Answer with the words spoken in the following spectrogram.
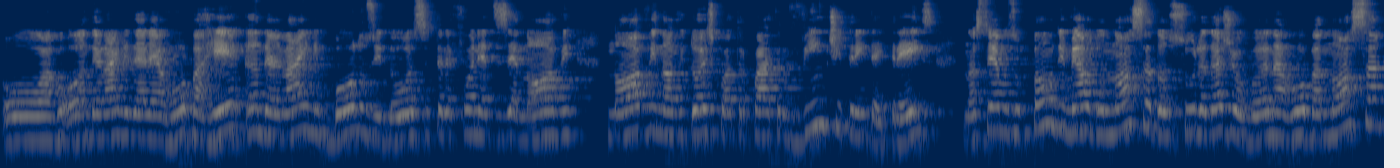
o, o underline dela é arroba re, underline, bolos e doces. O telefone é 19 99244 2033. Nós temos o pão de mel do Nossa Doçura da Giovana, arroba Nossa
